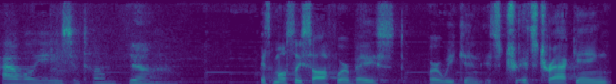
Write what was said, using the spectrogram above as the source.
How will you use your time? Yeah. It's mostly software based where we can, it's, tr- it's tracking.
